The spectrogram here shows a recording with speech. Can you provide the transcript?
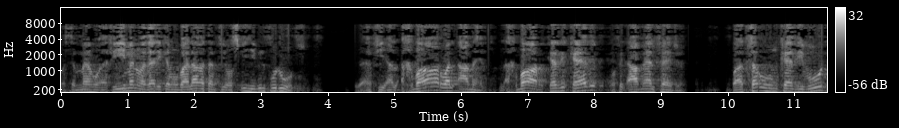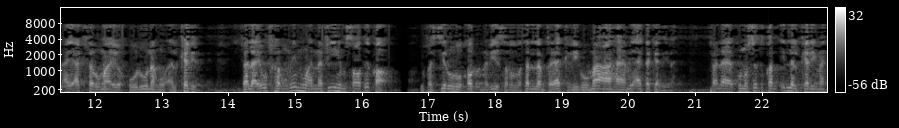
وسماه أثيما وذلك مبالغة في وصفه بالفجور. في الأخبار والأعمال الأخبار كاذب وفي الأعمال فاجر. وأكثرهم كاذبون أي أكثر ما يقولونه الكذب. فلا يفهم منه أن فيهم صادقا. يفسره قول النبي صلى الله عليه وسلم فيكذب معها مئة كذبة. فلا يكون صدقا إلا الكلمة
